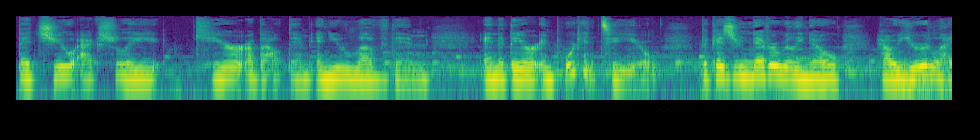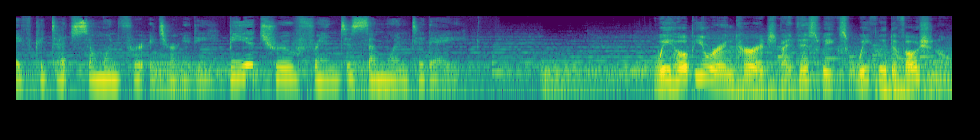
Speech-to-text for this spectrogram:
that you actually care about them and you love them and that they are important to you because you never really know how your life could touch someone for eternity. Be a true friend to someone today. We hope you were encouraged by this week's weekly devotional.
